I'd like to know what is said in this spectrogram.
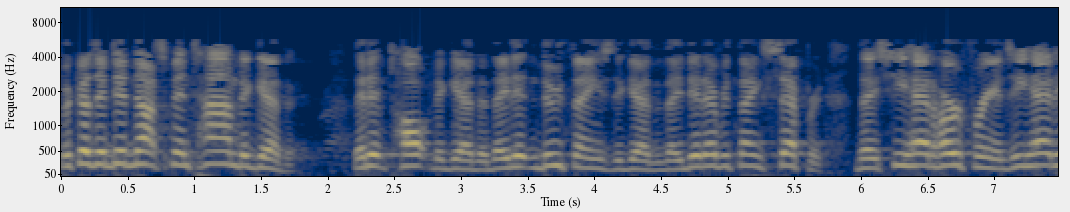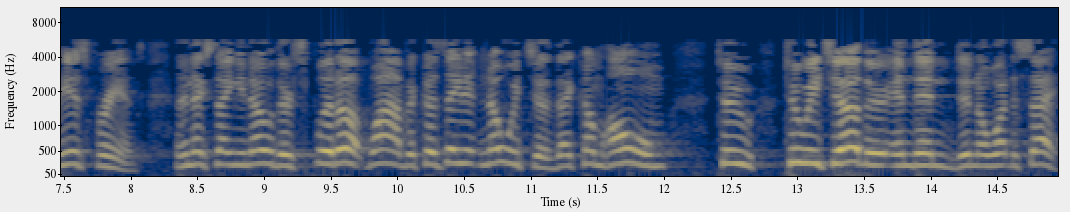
Because they did not spend time together. They didn't talk together. They didn't do things together. They did everything separate. They, she had her friends. He had his friends. And the next thing you know, they're split up. Why? Because they didn't know each other. They come home to, to each other and then didn't know what to say.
